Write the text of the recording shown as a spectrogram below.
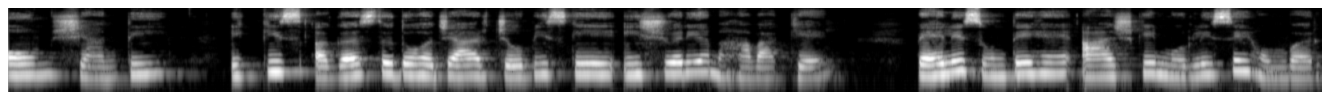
ओम शांति। 21 अगस्त 2024 के ईश्वरीय महावाक्य। पहले सुनते हैं आज की मुरली से होमवर्क।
